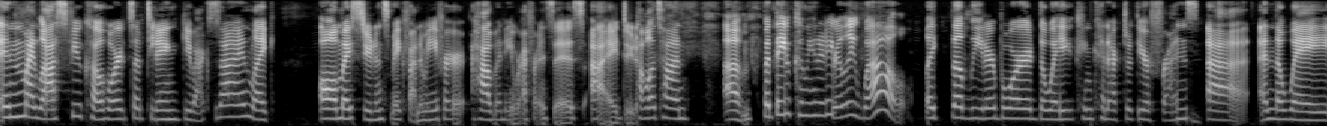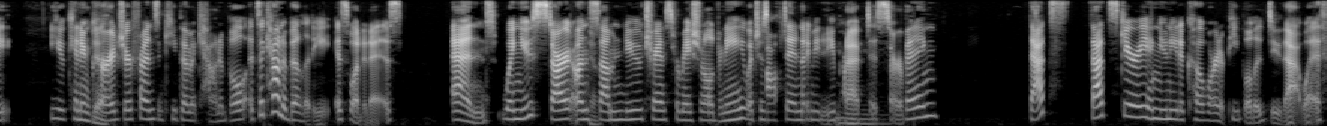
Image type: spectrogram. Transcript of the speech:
in my last few cohorts of teaching UX design, like all my students make fun of me for how many references I do to Peloton. Um, but they do community really well. Like the leaderboard, the way you can connect with your friends, uh, and the way you can encourage yeah. your friends and keep them accountable. It's accountability, is what it is. And when you start on yeah. some new transformational journey, which is often a community product mm. is serving, that's that's scary and you need a cohort of people to do that with.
